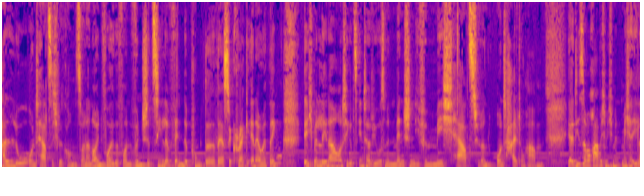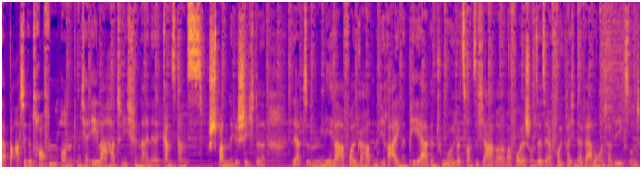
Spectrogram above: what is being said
Hallo und herzlich willkommen zu einer neuen Folge von Wünsche, Ziele, Wendepunkte. There's a crack in everything. Ich bin Lena und hier gibt's Interviews mit Menschen, die für mich Herz, Hirn und Haltung haben. Ja, diese Woche habe ich mich mit Michaela Barthe getroffen und Michaela hat, wie ich finde, eine ganz, ganz spannende Geschichte. Sie hat mega Erfolg gehabt mit ihrer eigenen PR-Agentur über 20 Jahre, war vorher schon sehr, sehr erfolgreich in der Werbung unterwegs und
